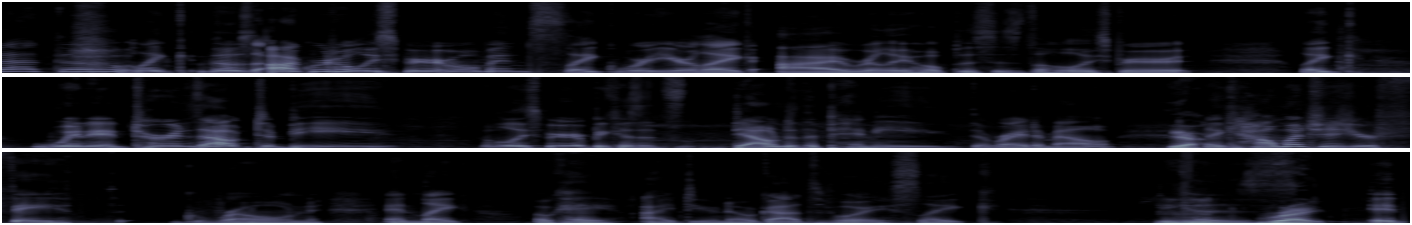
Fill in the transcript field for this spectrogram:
that though, like those awkward Holy Spirit moments, like where you're like, I really hope this is the Holy Spirit. Like when it turns out to be the Holy Spirit because it's down to the penny, the right amount. yeah Like how much is your faith grown and like okay i do know god's voice like. Because Right. it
